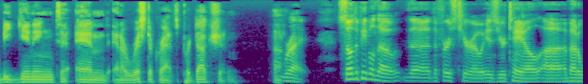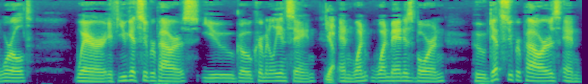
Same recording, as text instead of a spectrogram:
beginning to end an aristocrats production. Uh, Right. So the people know the the first hero is your tale uh, about a world where if you get superpowers, you go criminally insane. Yep. And one one man is born who gets superpowers and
